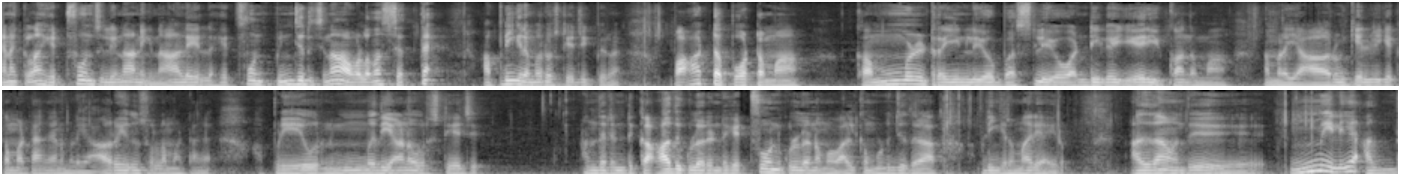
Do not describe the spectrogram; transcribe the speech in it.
எனக்கெல்லாம் ஹெட்ஃபோன்ஸ் இல்லைன்னா அன்றைக்கி நாளே இல்லை. ஹெட்ஃபோன் பிஞ்சிருச்சுன்னா அவ்வளோதான் செத்தேன். அப்படிங்கிற மாதிரி ஒரு ஸ்டேஜுக்கு போயிடுவேன் பாட்டை போட்டோமா? கம்மல் ட்ரெயின்லேயோ பஸ்லேயோ வண்டிலையோ ஏறி உட்காந்தோமா நம்மளை யாரும் கேள்வி கேட்க மாட்டாங்க நம்மளை யாரும் எதுவும் சொல்ல மாட்டாங்க. அப்படியே ஒரு நிம்மதியான ஒரு ஸ்டேஜ் அந்த ரெண்டு காதுக்குள்ளே ரெண்டு ஹெட்ஃபோனுக்குள்ளே நம்ம வாழ்க்கை முடிஞ்சதா அப்படிங்கிற மாதிரி ஆயிரும். அதுதான் வந்து உண்மையிலேயே அந்த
